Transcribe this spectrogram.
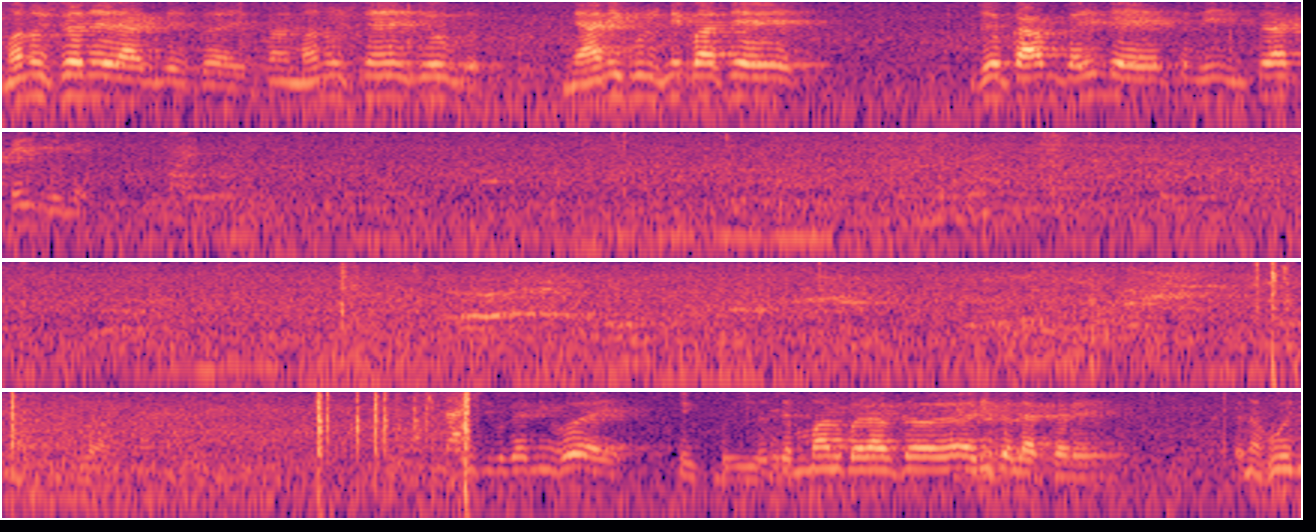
મનુષ્યને રાગદેશ હોય પણ મનુષ્યને જો જ્ઞાની પુરુષની પાસે જો કામ કરી દે તો વિતરાગ થઈ શકે બીજી વગરની હોય એક તો ભાઈ જમવાનું બનાવતા અઢી કલાક કરે. અને હું જ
